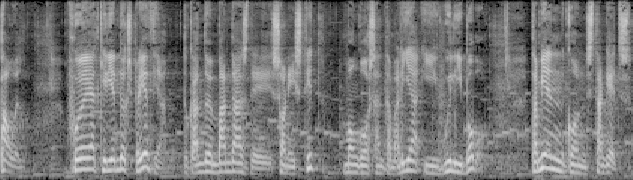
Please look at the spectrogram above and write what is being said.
Powell. Fue adquiriendo experiencia, tocando en bandas de Sonny Stitt, Mongo Santa María y Willy Bobo. También con Stan Getz.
